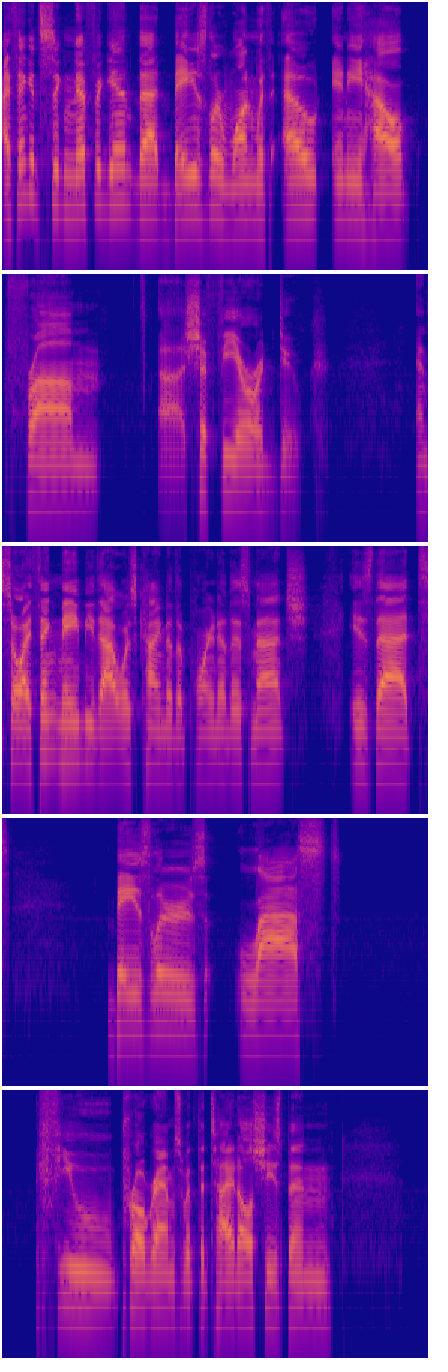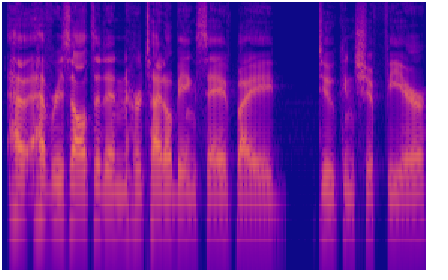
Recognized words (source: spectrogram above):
I think it's significant that Baszler won without any help from uh, Shafir or Duke. And so I think maybe that was kind of the point of this match is that Baszler's last few programs with the title, she's been have have resulted in her title being saved by Duke and Shafir.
